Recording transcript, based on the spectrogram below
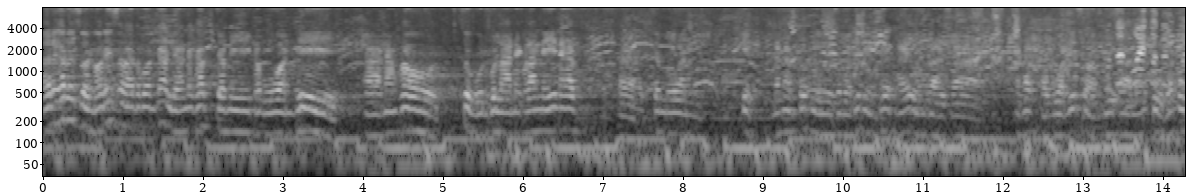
เอาละครับในส่วนของเทศบาลตำบลก้านเหลืองนะครับ จะมีขบวนที่อ่านำเข้าสู่บุญกุลาในครั้งนี้นะครับจำนวนเจ็ดนะครับ ก็คือขบวนที่หนึ่งเพื่อท้ายองค์ราชานะครับขบวนที่สองคือการปู่พระปู่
